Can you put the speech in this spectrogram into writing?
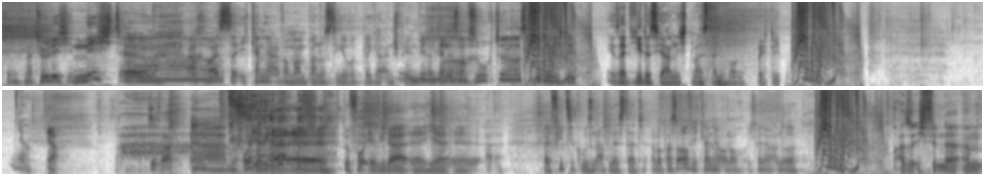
Stimmt natürlich nicht. Ähm, ach, weißt du, ich kann ja einfach mal ein paar lustige Rückblicke einspielen. Während Dennis noch sucht, ihr seid jedes Jahr nicht Meister geworden. Richtig. Ja. Ja, das war. ah, bevor ihr wieder, äh, bevor ihr wieder äh, hier äh, bei Vizekusen ablästert. Aber pass auf, ich kann ja auch noch, ich kann ja andere. Also ich finde ähm,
